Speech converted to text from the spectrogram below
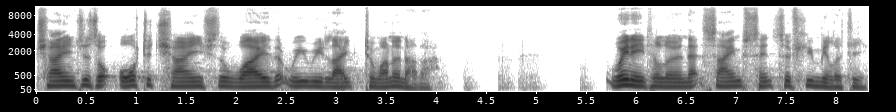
changes or ought to change the way that we relate to one another. We need to learn that same sense of humility.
